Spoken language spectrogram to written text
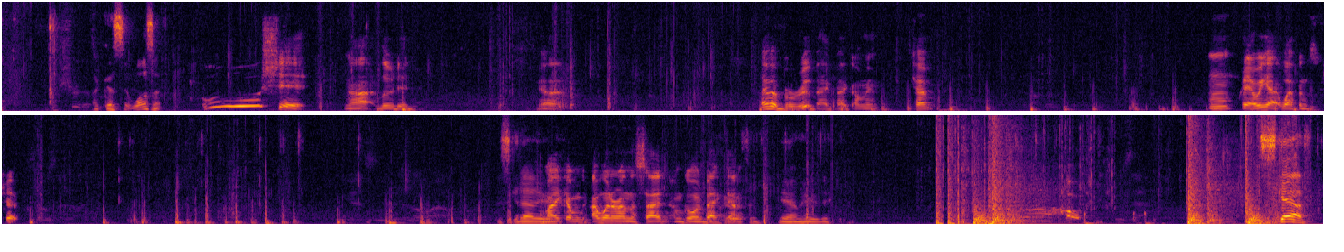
looterable. I guess it wasn't. Ooh, shit. Not looted. Got it. I have a Baru backpack on me. Okay. Mm, yeah, we got weapons. Chip. Let's get out of here. Mike, I'm, I went around the side. I'm going back down. Yeah, I'm here with you. Oh, It's a scav.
